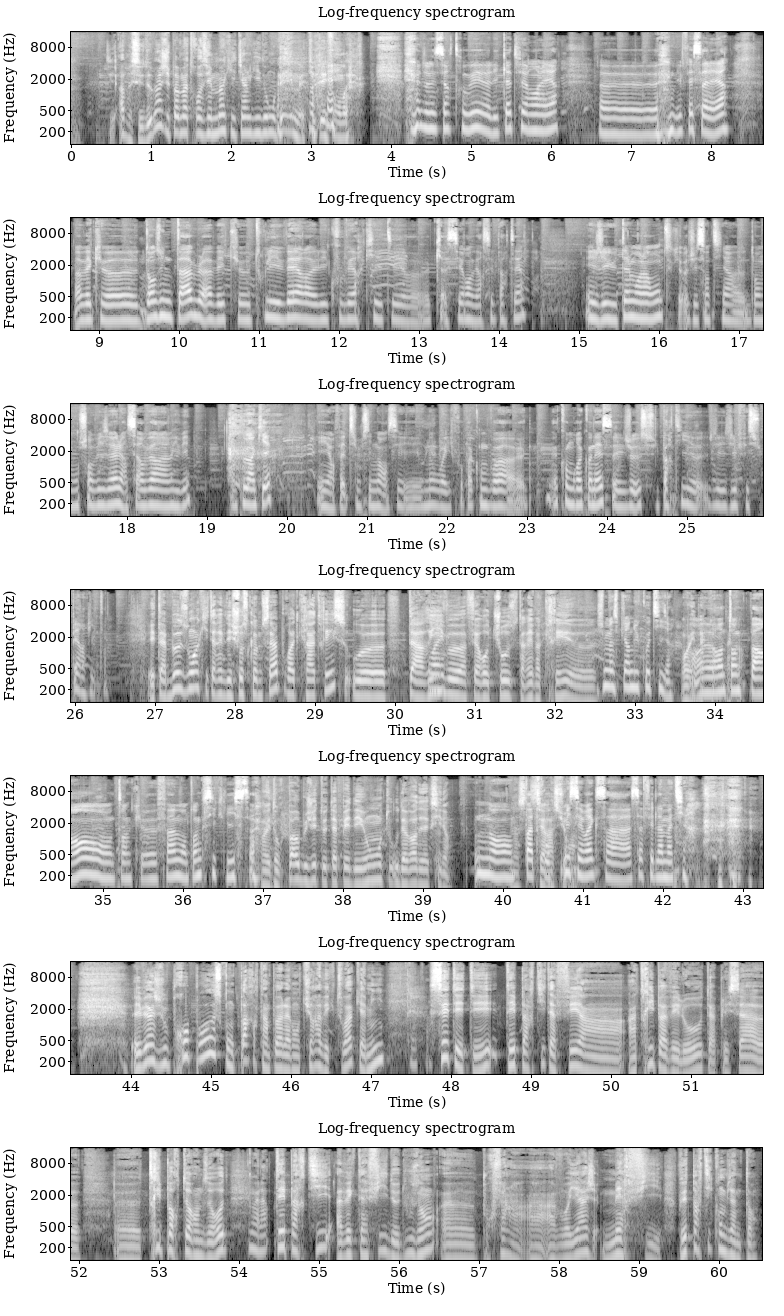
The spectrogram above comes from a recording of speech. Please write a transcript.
Ah bah c'est dommage j'ai pas ma troisième main qui tient le guidon. Bim tu t'effondres. je me suis retrouvée les quatre fers en l'air, les fesses à l'air, avec euh, dans une table avec euh, tous les verres, euh, les couverts qui étaient euh, cassés, renversés par terre. Et j'ai eu tellement la honte que j'ai senti dans mon champ visuel un serveur arriver, un peu inquiet. Et en fait, je me suis dit non, c'est non, ouais, il faut pas qu'on me voit, euh, qu'on me reconnaisse. Et je suis partie, euh, j'ai fait super vite. Et t'as besoin qu'il t'arrive des choses comme ça pour être créatrice ou euh, t'arrives euh, à faire autre chose, t'arrives à créer. Je m'inspire du quotidien, Ouais, en tant que parent, en tant que femme, en tant que cycliste. Ouais donc pas obligé de te taper des hontes ou d'avoir des accidents. Non, pas trop. rassurant. Mais c'est vrai que ça, ça fait de la matière. Eh bien, je vous propose qu'on parte un peu à l'aventure avec toi, Camille. Cet été, t'es parti, t'as fait un, un trip à vélo, t'as appelé ça euh, euh, Triporter on the road. Voilà. T'es parti avec ta fille de 12 ans euh, pour faire un, un- un voyage mère-fille. Vous êtes parti combien de temps?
